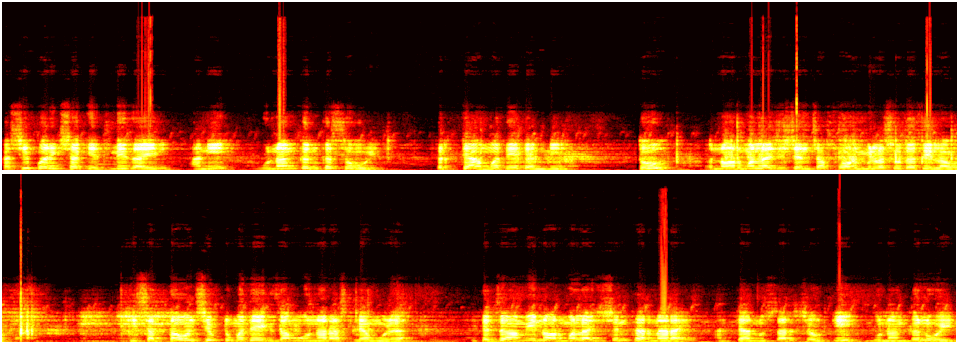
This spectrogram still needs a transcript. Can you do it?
कशी परीक्षा घेतली जाईल आणि गुणांकन कसं होईल तर त्यामध्ये त्यांनी तो नॉर्मलायझेशनचा फॉर्म्युला सुद्धा दिला होता. ही सत्तावन्न शिफ्टमध्ये एक्झाम होणार असल्यामुळं त्याचं आम्ही नॉर्मलायझेशन करणार आहे आणि त्यानुसार शेवटी गुणांकन होईल.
